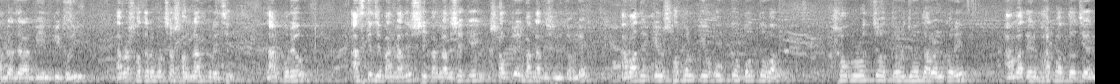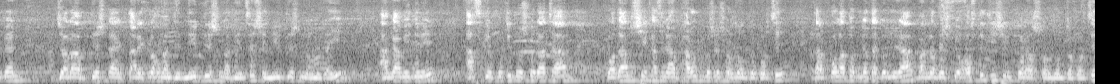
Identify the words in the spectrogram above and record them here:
আমরা যারা বিএনপি করি, আমরা সতেরো বছর সংগ্রাম করেছি। তারপরেও আজকে যে বাংলাদেশ, সেই বাংলাদেশকে সম্প্রের বাংলাদেশে নিতে হলে আমাদেরকে সকলকে ঐক্যবদ্ধভাবে সর্বোচ্চ ধৈর্য ধারণ করে আমাদের ভারপ্রাপ্ত চেয়ারম্যান জনাব দেশনায়ক তারেক রহমান যে নির্দেশনা দিয়েছে, সেই নির্দেশনা অনুযায়ী আগামী দিনে আজকে পতিত স্বৈরাচার প্রধান শেখ হাসিনা ভারতবর্ষে ষড়যন্ত্র করছে। তার পলাতক নেতাকর্মীরা বাংলাদেশকে অস্থিতিশীল করার ষড়যন্ত্র করছে।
